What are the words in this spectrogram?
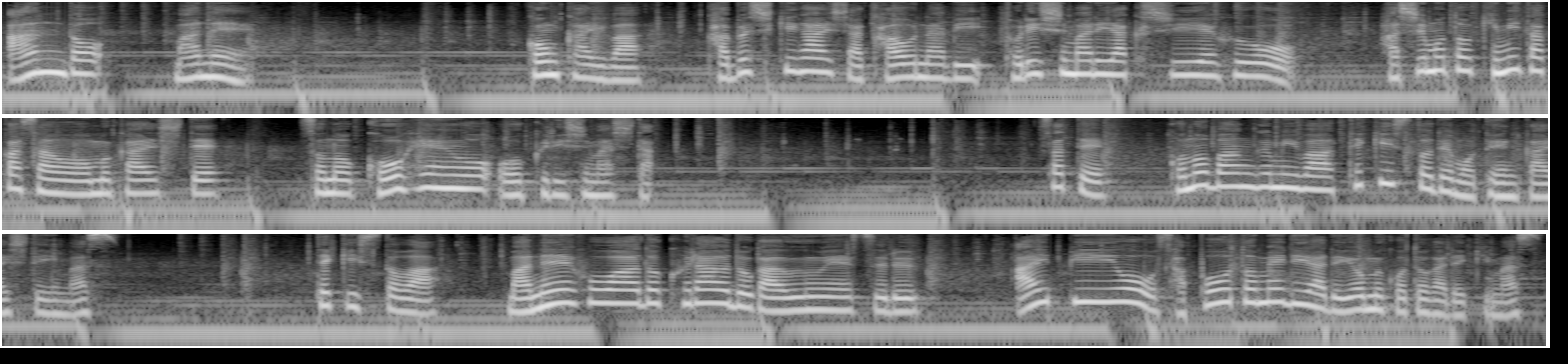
アンドマネー。今回は株式会社カオナビ取締役 CFO 橋本公隆さんをお迎えしてその後編をお送りしました。さてこの番組はテキストでも展開しています。テキストはマネーフォワードクラウドが運営する IPO サポートメディアで読むことができます。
